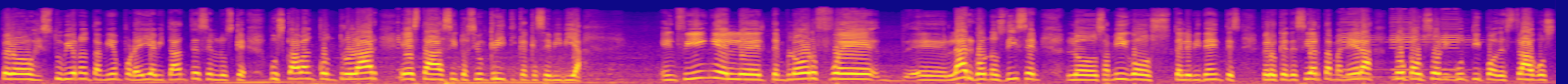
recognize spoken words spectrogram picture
pero estuvieron también por ahí habitantes en los que buscaban controlar esta situación crítica que se vivía. En fin, el, temblor fue eh, largo, nos dicen los amigos televidentes, pero que de cierta manera no causó ningún tipo de estragos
